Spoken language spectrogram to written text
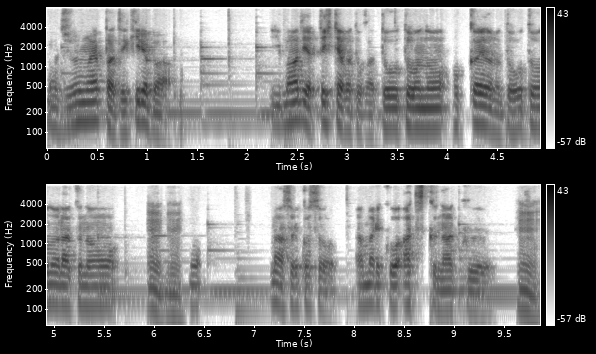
まあ、自分もやっぱできれば、今までやってきたことが同等の、北海道の同等の酪農、うんうん。まあそれこそあんまりこう熱くなく、うん。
